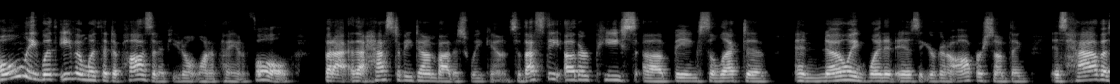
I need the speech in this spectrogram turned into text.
only with even with a deposit if you don't want to pay in full. But I, that has to be done by this weekend. So that's the other piece of being selective and knowing when it is that you're going to offer something is have a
